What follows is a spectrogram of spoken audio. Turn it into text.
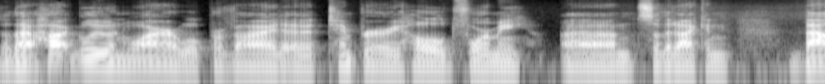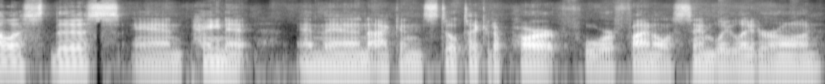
So that hot glue and wire will provide a temporary hold for me um, so that I can ballast this and paint it and then I can still take it apart for final assembly later on.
